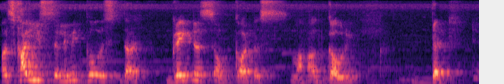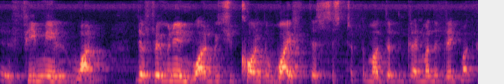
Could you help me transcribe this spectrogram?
or sky is the limit goes the greatness of goddess Mahagauri, that uh, female one, the feminine one, which you call the wife, the sister, the mother, the grandmother, great mother,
